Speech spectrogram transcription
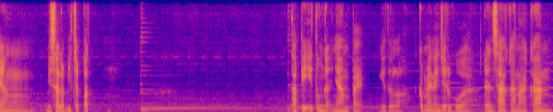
Yang bisa lebih cepat tapi itu nggak nyampe gitu loh ke manajer gue dan seakan-akan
